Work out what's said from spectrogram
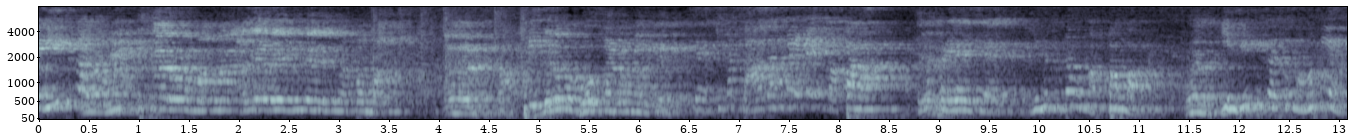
என் அவங்க வீட்டுக்காரோட மாமனார் அது இவங்க எங்க அப்பா அம்மா. அப்படி இதெல்லாம் போக்காட்டமா இருக்கு. சும்மா சாதாரணமா என்ன எங்க அப்பா அம்மா. அப்படிலாம் கிடையாது சார் எனக்கு தான் உங்க அப்பா அம்மா. என் வீட்டுக்காருக்கு மாமியார்.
